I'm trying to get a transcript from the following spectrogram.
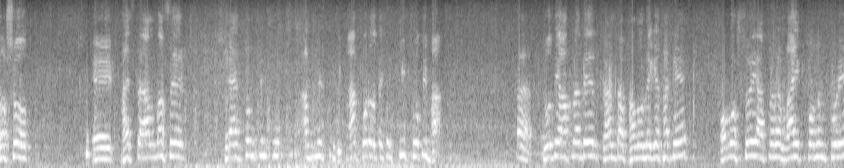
দর্শক, এই ফাইস্তা আলমাসের সে একদম কিন্তু আধুনিক তারপরেও দেখেন কি প্রতিভা। হ্যাঁ। যদি আপনাদের গানটা ভালো লেগে থাকে, অবশ্যই আপনারা লাইক কমেন্ট করে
